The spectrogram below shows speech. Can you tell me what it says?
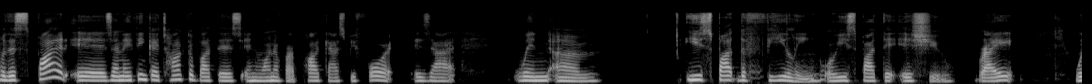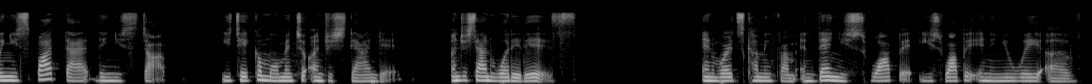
what the spot is, and I think I talked about this in one of our podcasts before, is that when um you spot the feeling or you spot the issue, right? When you spot that, then you stop. You take a moment to understand it, understand what it is and where it's coming from, and then you swap it. You swap it in a new way of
